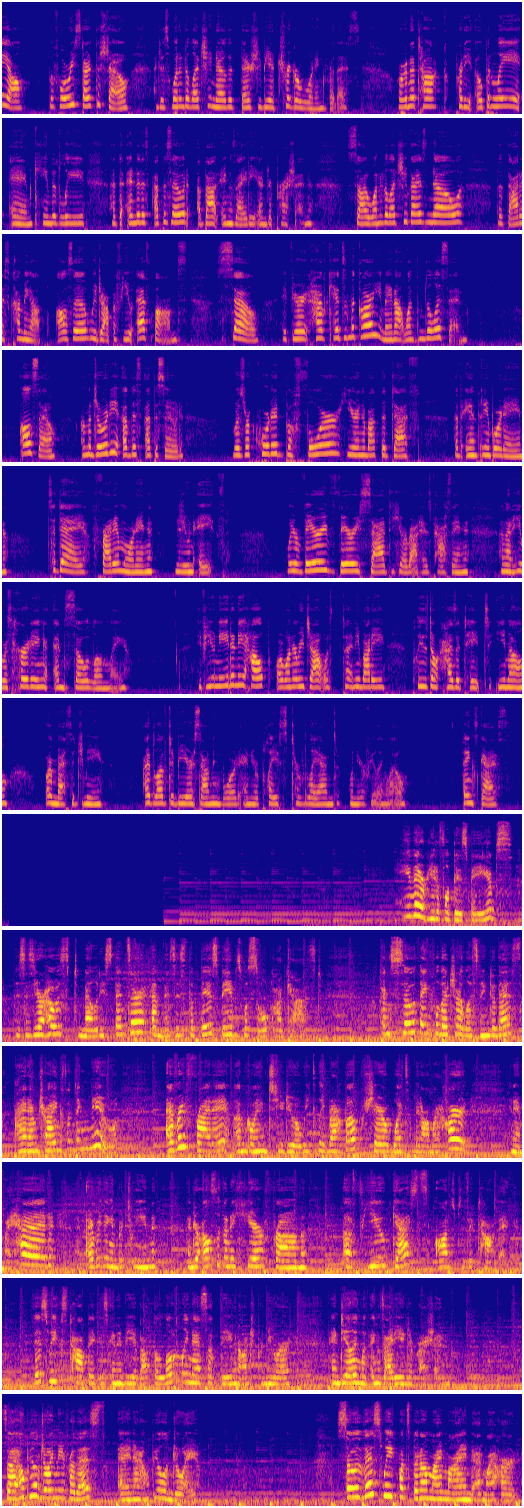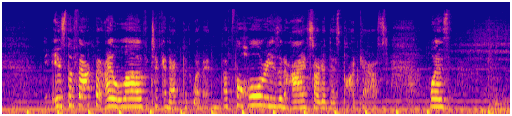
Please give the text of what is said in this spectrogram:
Hey y'all, before we start the show, I just wanted to let you know that there should be a trigger warning for this. We're going to talk pretty openly and candidly at the end of this episode about anxiety and depression. So I wanted to let you guys know that that is coming up. Also, we drop a few F bombs. So, if you have kids in the car, you may not want them to listen. Also, a majority of this episode was recorded before hearing about the death of Anthony Bourdain today, Friday morning, June 8th. We are very, very sad to hear about his passing and that he was hurting and so lonely. If you need any help or want to reach out with, to anybody, please don't hesitate to email or message me. I'd love to be your sounding board and your place to land when you're feeling low. Thanks, guys. Hey there, beautiful Biz Babes. This is your host, Melody Spencer, and this is the Biz Babes with Soul podcast. I'm so thankful that you're listening to this, and I'm trying something new. Every Friday, I'm going to do a weekly wrap up, share what's been on my heart and in my head, and everything in between. And you're also going to hear from a few guests on a specific topic. This week's topic is going to be about the loneliness of being an entrepreneur and dealing with anxiety and depression. So I hope you'll join me for this, and I hope you'll enjoy. So, this week, what's been on my mind and my heart is the fact that I love to connect with women. That's the whole reason I started this podcast. Was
